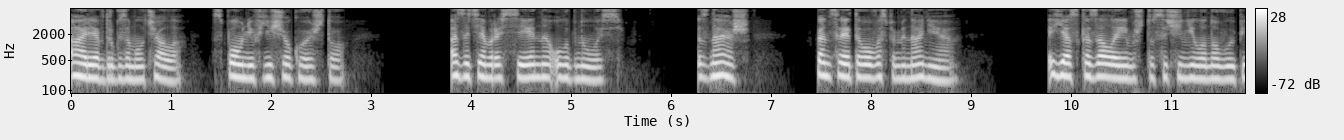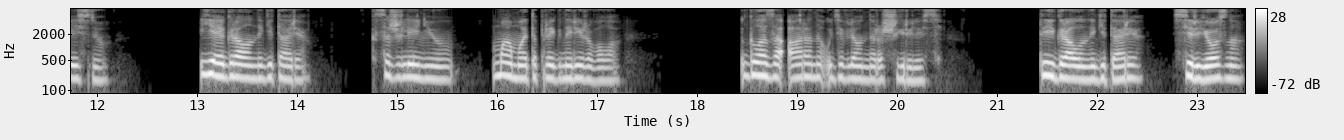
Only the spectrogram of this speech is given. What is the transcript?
Ария вдруг замолчала, вспомнив еще кое-что, а затем рассеянно улыбнулась. Знаешь, в конце этого воспоминания я сказала им, что сочинила новую песню. Я играла на гитаре. К сожалению, мама это проигнорировала. Глаза Аарона удивленно расширились. «Ты играла на гитаре? Серьезно?»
